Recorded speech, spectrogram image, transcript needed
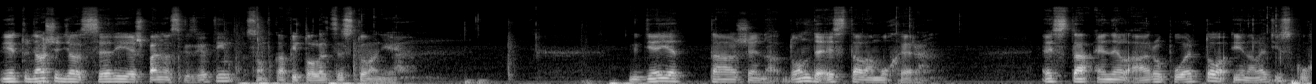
Je tu ďalší diel série Španielské s Yetim. Som v kapitole Cestovanie. Kde je tá žena? Donde está la mujer? Está en el aeropuerto? Je na letisku.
